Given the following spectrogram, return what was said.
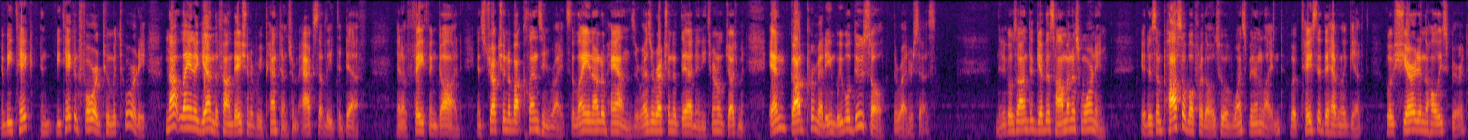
and be, take, and be taken forward to maturity, not laying again the foundation of repentance from acts that lead to death, and of faith in God, instruction about cleansing rites, the laying out of hands, the resurrection of dead, and eternal judgment. And God permitting, we will do so, the writer says. Then he goes on to give this ominous warning. It is impossible for those who have once been enlightened, who have tasted the heavenly gift, who have shared in the Holy Spirit,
